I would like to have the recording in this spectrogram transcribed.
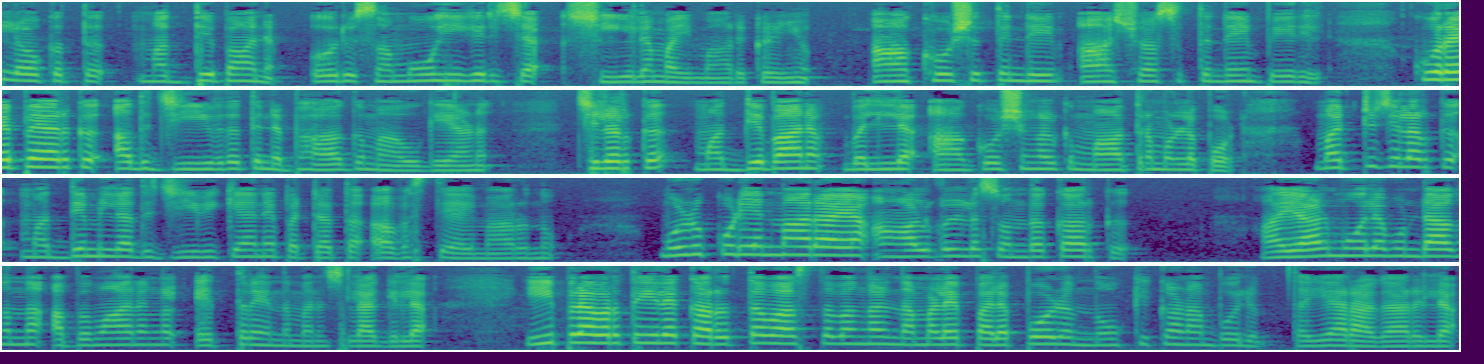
ലോകത്ത് മദ്യപാനം ഒരു സമൂഹീകരിച്ച ശീലമായി മാറിക്കഴിഞ്ഞു. ആഘോഷത്തിന്റെയും ആശ്വാസത്തിന്റെയും പേരിൽ കുറെ പേർക്ക് അത് ജീവിതത്തിന്റെ ഭാഗമാവുകയാണ്. ചിലർക്ക് മദ്യപാനം വലിയ ആഘോഷങ്ങൾക്ക് മാത്രമുള്ളപ്പോൾ മറ്റു ചിലർക്ക് മദ്യമില്ലാതെ ജീവിക്കാനേ പറ്റാത്ത അവസ്ഥയായി മാറുന്നു. മുഴുക്കുടിയന്മാരായ ആളുകളുടെ സ്വന്തക്കാർക്ക് അയാൾ മൂലമുണ്ടാകുന്ന അപമാനങ്ങൾ എത്രയെന്ന് മനസ്സിലാകില്ല. ഈ പ്രവൃത്തിയിലെ കറുത്ത വാസ്തവങ്ങൾ നമ്മളെ പലപ്പോഴും നോക്കിക്കാണാൻ പോലും തയ്യാറാകാറില്ല.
